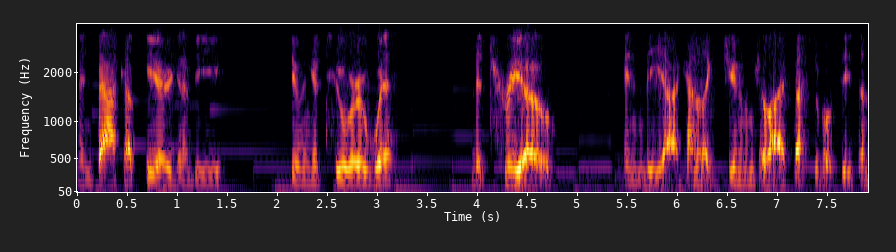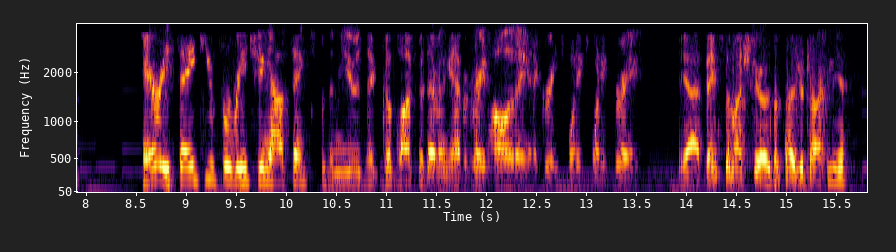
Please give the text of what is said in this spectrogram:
then back up here, going to be doing a tour with the trio in the uh, kind of like June, July festival season. Harry, thank you for reaching out. Thanks for the music. Good luck with everything. Have a great holiday and a great 2023. Yeah, thanks so much, Joe. It's a pleasure talking to you.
